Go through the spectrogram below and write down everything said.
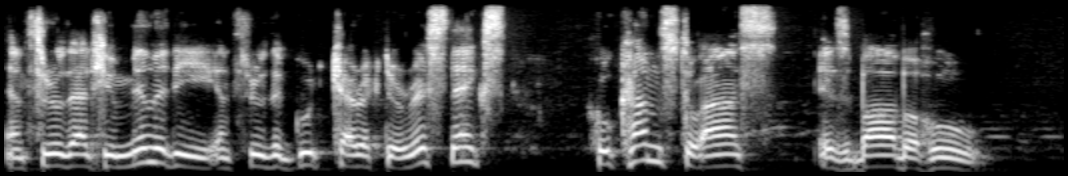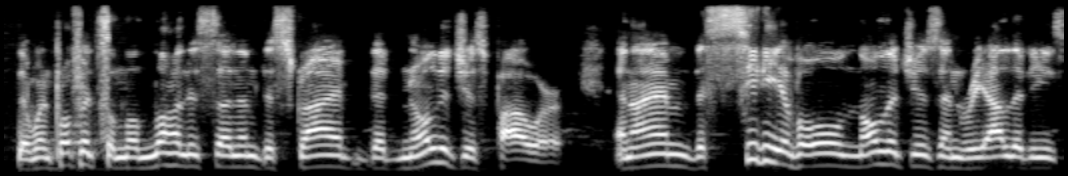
And through that humility and through the good characteristics who comes to us is babuha. That when Prophet described that knowledge is power and I am the city of all knowledges and realities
